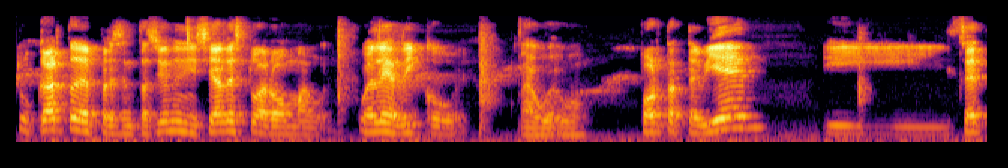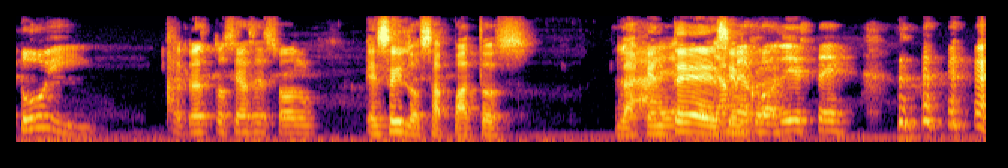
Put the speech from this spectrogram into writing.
Tu carta de presentación inicial es tu aroma, güey. Huele rico, güey. A huevo. Pórtate bien y sé tú y el resto se hace solo. Eso y los zapatos. La Ah, gente ya, ya siempre. me jodiste.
